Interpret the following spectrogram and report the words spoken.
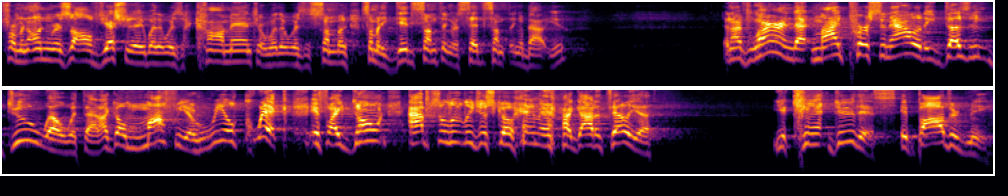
from an unresolved yesterday, whether it was a comment or whether it was somebody, somebody did something or said something about you. And I've learned that my personality doesn't do well with that. I go mafia real quick if I don't absolutely just go, hey man, I gotta tell you, you can't do this. It bothered me.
